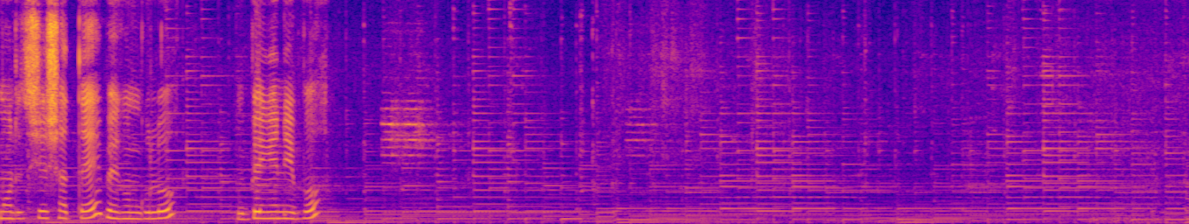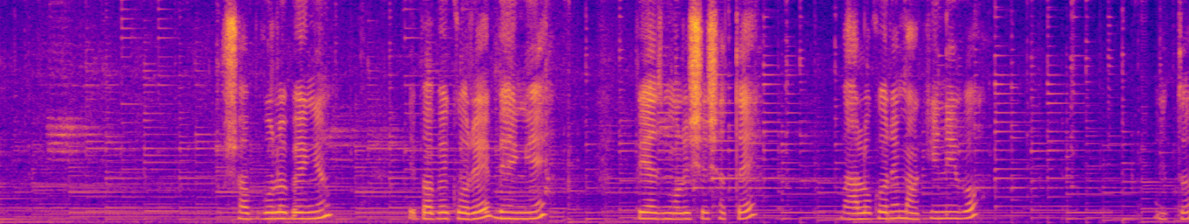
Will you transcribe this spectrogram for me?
মরিচের সাথে বেগুনগুলো ভেঙে নেব। সবগুলো ভেঙে এভাবে করে ভেঙে পেঁয়াজ মরিচের সাথে ভালো করে মাখিয়ে নেব। তো।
